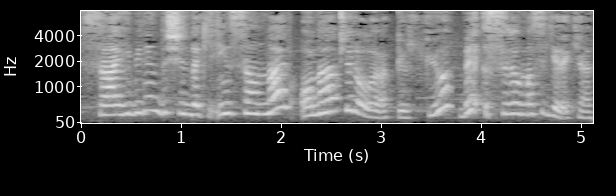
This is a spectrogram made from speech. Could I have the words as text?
Sahibinin dışındaki insanlar ona müşteri olarak gözüküyor ve ısırılması gereken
